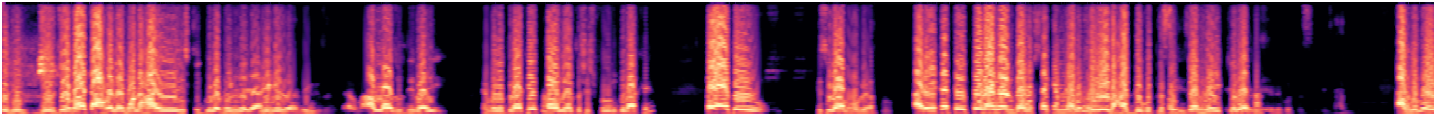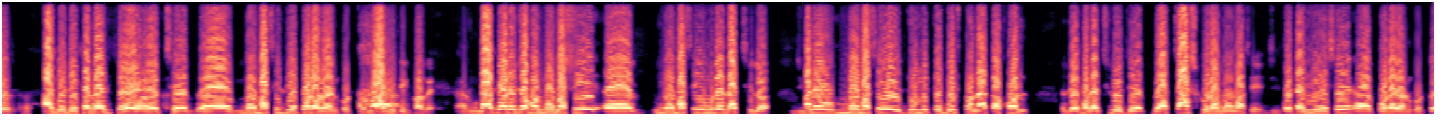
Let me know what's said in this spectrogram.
যদি দুর্যোগ হয় তাহলে মনে হয় এই স্টিকগুলো ভেঙে যায়। ভেঙে যায় ভেঙে যায়। আল্লাহ যদি ভাই হেফাজত রাখে তাহলে হয়তো শেষ পর্যন্ত রাখে। তাহলে হয়তো কিছু লাভ হবে হয়তো। আর এটাতে পরাগায়ন ব্যবস্থা কেমন করতে হয়? হাত দিয়ে করতেছি? করতেছি, হাত দিয়ে। আগে তো আগে দেখা যায় তো হচ্ছে মৌমাছি দিয়ে পরাগায়ন করতো হ্যাঁ। প্রাকৃতিক ভাবে তারপরে যখন মৌমাছি মৌমাছি উড়ে যাচ্ছিল মানে মৌমাছি জমিতে বসতো না তখন দেখা যাচ্ছিল যে চাষ করা মৌমাছি। ওটা নিয়ে এসে পরাগায়ন করতো।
